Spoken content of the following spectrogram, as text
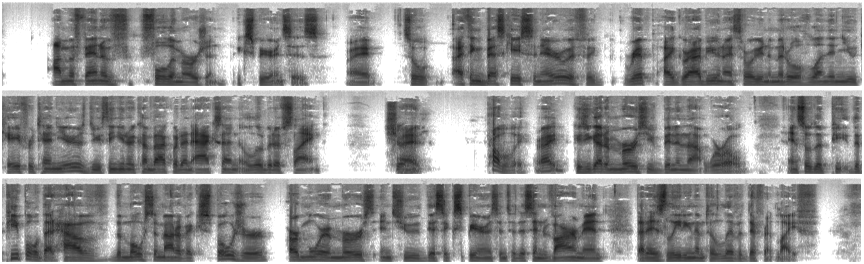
I'm a fan of full immersion experiences, right? So I think best case scenario, if a rip, I grab you and I throw you in the middle of London, UK for 10 years, do you think you're going to come back with an accent, a little bit of slang? Sure. Right? Probably, right? Because you got immersed, you've been in that world. And so the the people that have the most amount of exposure are more immersed into this experience, into this environment that is leading them to live a different life.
